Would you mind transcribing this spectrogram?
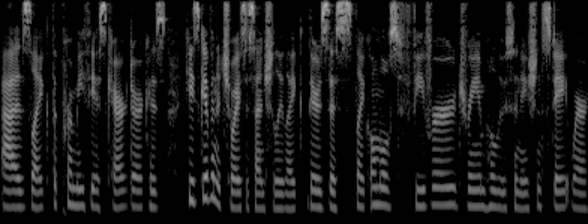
as like the Prometheus character because he's given a choice essentially. Like there's this like almost fever dream hallucination state where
